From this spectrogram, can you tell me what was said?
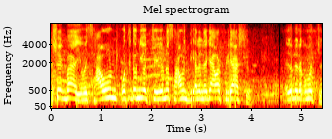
আক্তারুল শেখ ভাই, ওই সাউন্ড প্রতিধ্বনি হচ্ছে, এই জন্য সাউন্ড দেয়ালে লেগে আবার ফিরে আসছে। এই জন্য এরকম হচ্ছে।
